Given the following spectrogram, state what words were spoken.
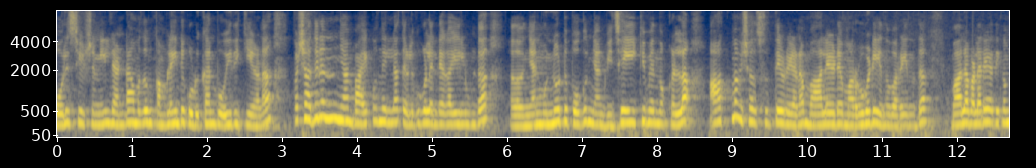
പോലീസ് സ്റ്റേഷനിൽ രണ്ടാമതും കംപ്ലൈന്റ് കൊടുക്കാൻ പോയിരിക്കുകയാണ്. പക്ഷേ അതിനൊന്നും ഞാൻ ഭയക്കുന്നില്ല. തെളിവുകൾ എന്റെ കയ്യിലുണ്ട്. ഞാൻ മുന്നോട്ട് പോകും. ഞാൻ വിജയിക്കുമെന്നൊക്കെയുള്ള ആത്മവിശ്വാസത്തോടെയാണ് ബാലയുടെ മറുപടി എന്ന് പറയുന്നത്. ബാല വളരെയധികം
